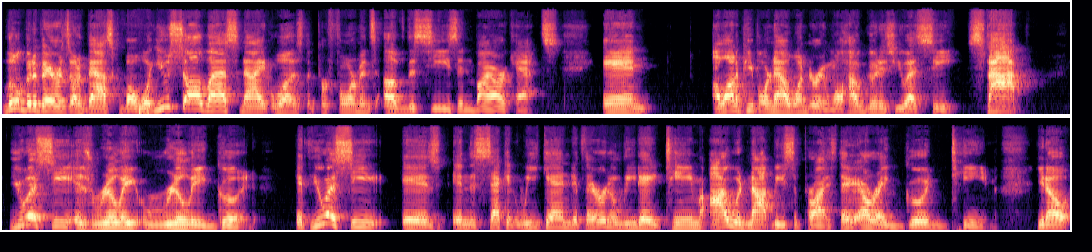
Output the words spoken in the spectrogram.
a little bit of Arizona basketball. What you saw last night was the performance of the season by our Cats. And a lot of people are now wondering, well, how good is USC? Stop. USC is really, really good. If USC is in the second weekend, if they're an Elite Eight team, I would not be surprised. They are a good team. You know,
